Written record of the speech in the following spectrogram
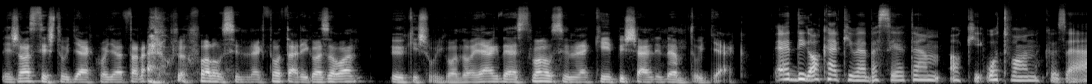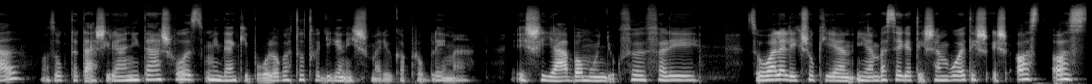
és azt is tudják, hogy a tanároknak valószínűleg totál igaza van, ők is úgy gondolják, de ezt valószínűleg képviselni nem tudják. Eddig akárkivel beszéltem, aki ott van közel az oktatás irányításhoz, mindenki bólogatott, hogy igen, ismerjük a problémát. És hiába mondjuk fölfelé, Szóval elég sok ilyen, ilyen beszélgetésem volt, és, és azt, azt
